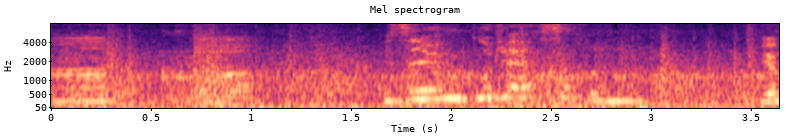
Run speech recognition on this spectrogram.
Ah, ja. Wir sind eine gute Esserin. Ja.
